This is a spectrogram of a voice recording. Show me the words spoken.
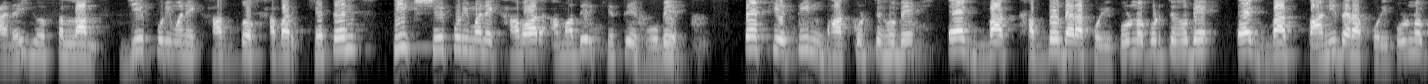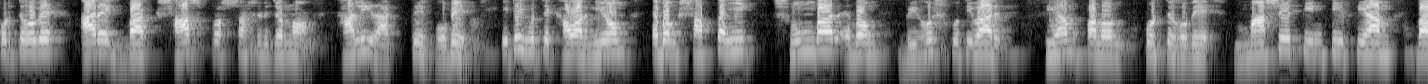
আলাইসাল্লাম যে পরিমাণে খাদ্য, খাবার খেতেন, ঠিক সে পরিমাণে খাবার আমাদের খেতে হবে। পেটকে তিন ভাগ করতে হবে, এক ভাগ খাদ্য দ্বারা পরিপূর্ণ করতে হবে এক বাঘ পানি দ্বারা পরিপূর্ণ করতে হবে, আর এক বাঘ শ্বাস প্রশ্বাসের জন্য খালি রাখতে হবে। এটাই হচ্ছে খাওয়ার নিয়ম এবং সাপ্তাহিক সোমবার এবং বৃহস্পতিবার সিয়াম পালন করতে হবে। মাসে তিনটি সিয়াম বা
